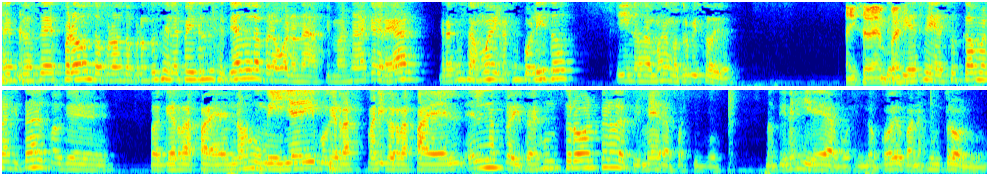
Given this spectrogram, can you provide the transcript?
Entonces, pronto, pronto, pronto se viene el Patreon de Seteándola, pero bueno, nada, sin más nada que agregar. Gracias Samuel, gracias Polito, y nos vemos en otro episodio. Ahí se ven, pues. Despídense ya sus cámaras y tal, para que, para que Rafael nos humille ahí, porque Raf- marico, Rafael, él nuestro editor es un troll, pero de primera, pues, tipo, no tienes idea, pues, el loco de pan es un troll, güey.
